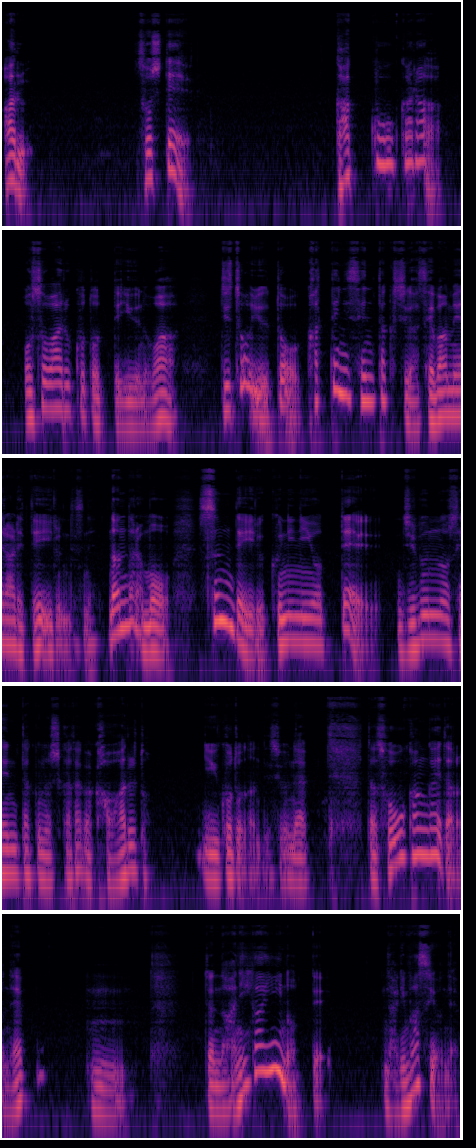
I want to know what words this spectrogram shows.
ある。そして学校から教わることっていうのは実を言うと勝手に選択肢が狭められているんですね。なんならもう住んでいる国によって自分の選択の仕方が変わるということなんですよね。だそう考えたらね、うん、じゃあ何がいいのってなりますよね。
